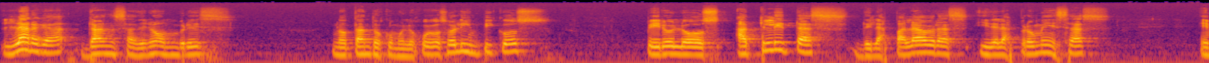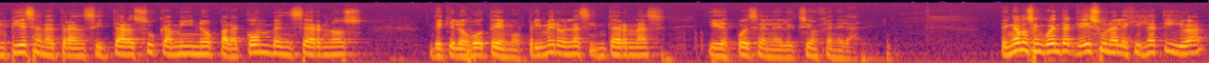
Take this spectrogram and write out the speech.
larga danza de nombres, no tantos como en los Juegos Olímpicos, pero los atletas de las palabras y de las promesas empiezan a transitar su camino para convencernos de que los votemos, primero en las internas y después en la elección general. Tengamos en cuenta que es una legislativa,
